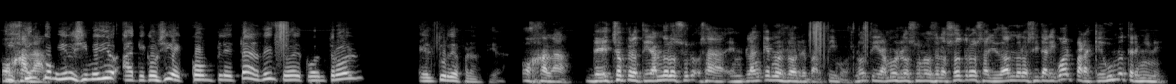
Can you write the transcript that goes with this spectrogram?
y ojalá. 5 millones y medio al que consigue completar dentro del control el Tour de Francia. Ojalá. De hecho, pero tirando los unos, o sea, en plan que nos lo repartimos, ¿no? Tiramos los unos de los otros, ayudándonos y tal igual, para que uno termine.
